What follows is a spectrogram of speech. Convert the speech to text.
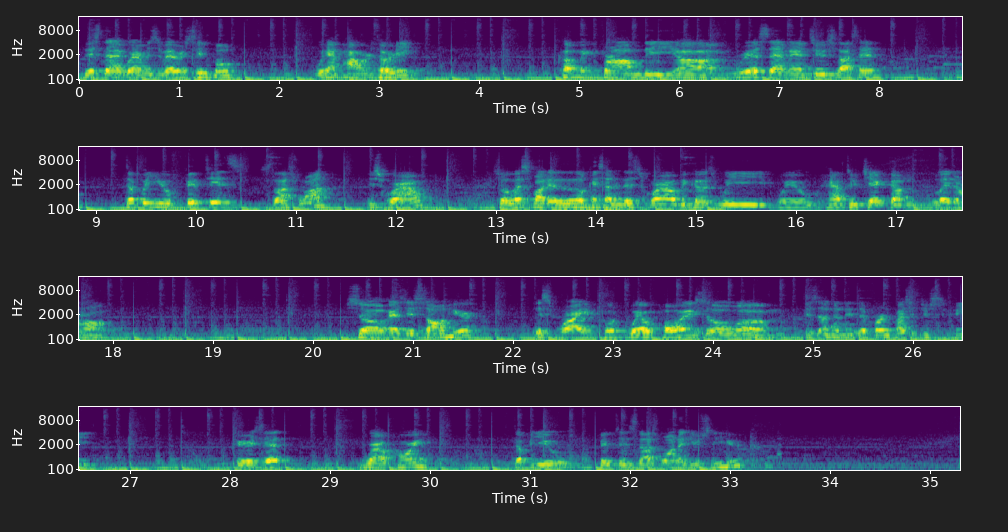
This diagram is very simple we have power 30 coming from the uh, rear SAM N2 slash N. W15 slash 1 is ground. So let's find the location of this ground because we will have to check them later on. So as it's on here, this right foot well poised, so um, it's underneath the front passenger's feet. Here's it, ground point, W 15 slash 1 as you see here.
